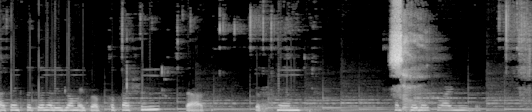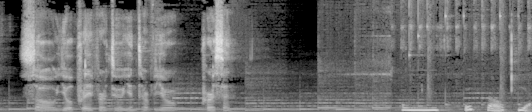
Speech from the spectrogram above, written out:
I think the journalism is a profession that that can so, I need. So you prefer to interview person? Um, if so, yeah.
